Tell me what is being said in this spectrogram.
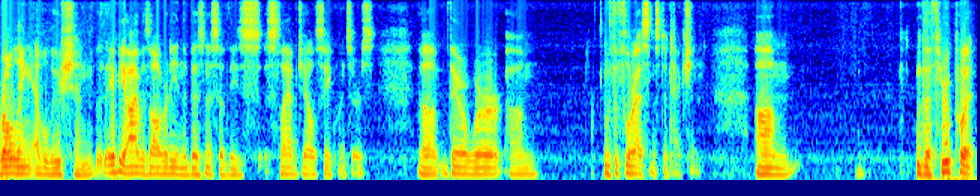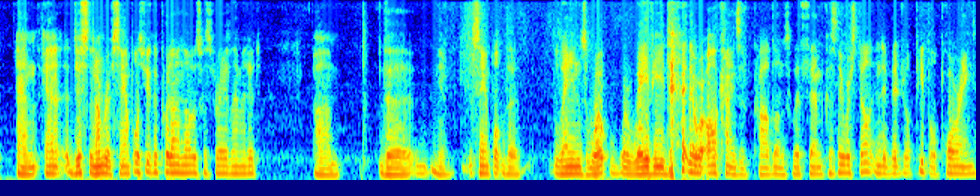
rolling evolution. ABI was already in the business of these slab gel sequencers. Uh, there were, um, with the fluorescence detection, um, the throughput and, and just the number of samples you could put on those was very limited. Um, the you know, sample the lanes were wavy. there were all kinds of problems with them because they were still individual people pouring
